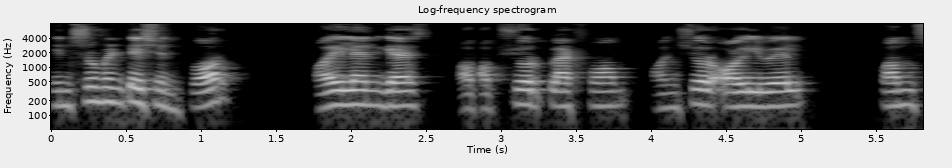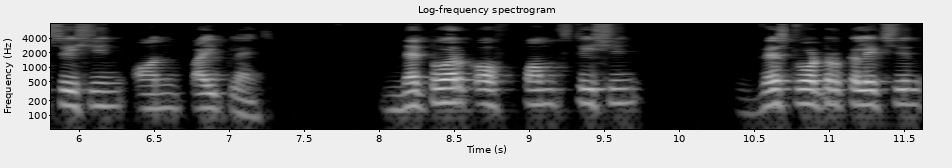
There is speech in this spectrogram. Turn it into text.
instrumentation for oil and gas, offshore platform, onshore oil well, pump station on pipelines. Network of pump station, wastewater collection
